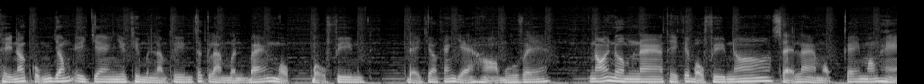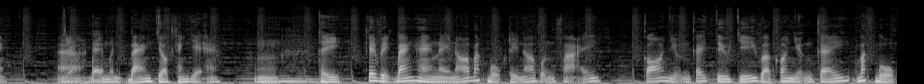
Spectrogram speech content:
thì nó cũng giống y chang như khi mình làm phim tức là mình bán một bộ phim để cho khán giả họ mua vé nói nôm na thì cái bộ phim nó sẽ là một cái món hàng à, Dạ. để mình bán cho khán giả ừ. thì cái việc bán hàng này nó bắt buộc thì nó vẫn phải có những cái tiêu chí và có những cái bắt buộc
